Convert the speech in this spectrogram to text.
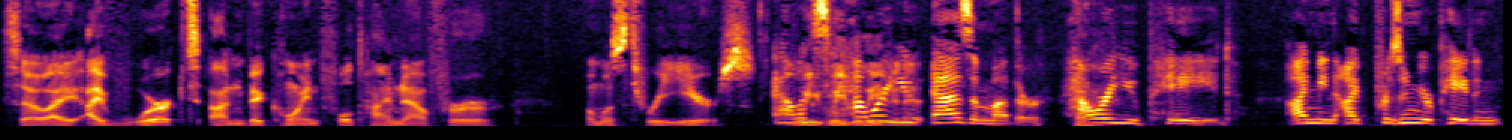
So I, I've worked on Bitcoin full time now for almost three years. Alex, we, we how believe are in you, it. as a mother, how are you paid? I mean, I presume you're paid in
